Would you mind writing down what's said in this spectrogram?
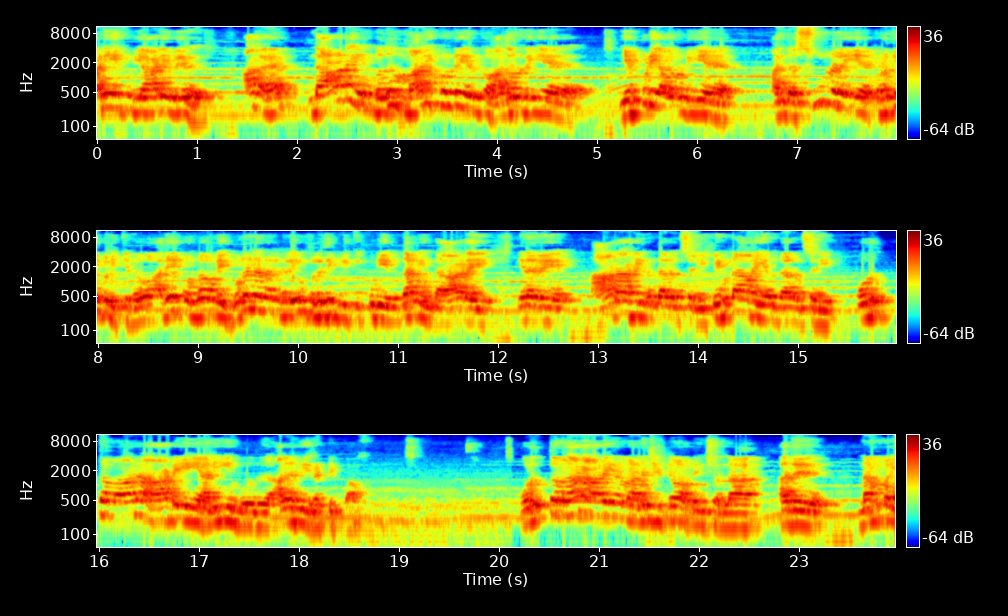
அணியக்கூடிய ஆடை வேறு. ஆக இந்த ஆடை என்பது மாறிக்கொண்டே இருக்கும். அதனுடைய எப்படி அவனுடைய அந்த சூழ்நிலையை பிரதிபலிக்கிறதோ அதே போன்று அவருடைய குணநலன்களையும் பிரதிபலிக்கக்கூடியதுதான் இந்த ஆடை. எனவே ஆணாக இருந்தாலும் சரி பெண்ணாக இருந்தாலும் சரி பொருத்தமான ஆடையை அணியும் போது அழகு இரட்டிப்பாகும். பொருத்தமான ஆடையை நம்ம அணிஞ்சிட்டோம் அப்படின்னு சொன்னா அது நம்மை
